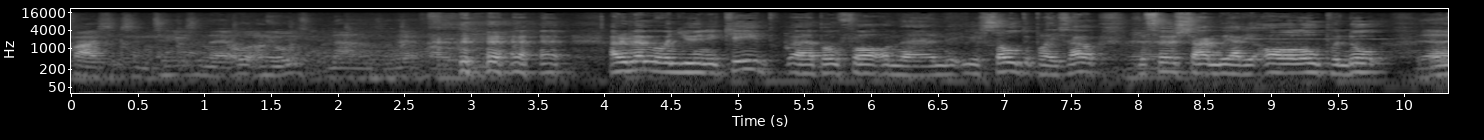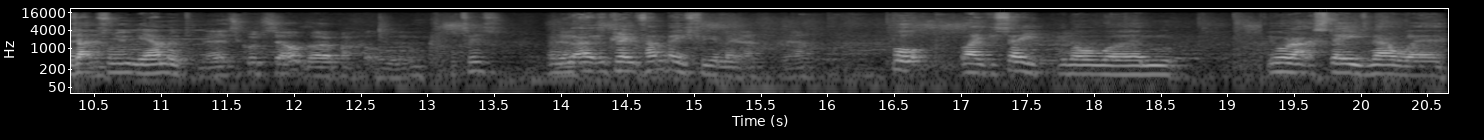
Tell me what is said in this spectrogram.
Five, six, and tickets in there. Only always nine in it. I remember when you and Akib uh, both fought on there and you sold the place out. The first time we had it all opened up, it Yeah, was yeah. absolutely hammered. Yeah, it's a good setup there back at Oldham. It is. And Yeah. a great fan base for you, mate. Yeah, yeah. But, like I say, you know, um, you're at a stage now where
